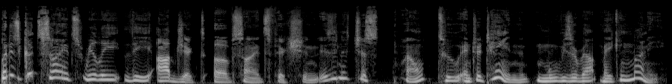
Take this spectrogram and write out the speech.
But is good science really the object of science fiction? Isn't it just, well, to entertain? Movies are about making money.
